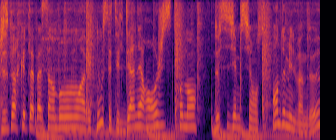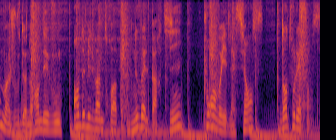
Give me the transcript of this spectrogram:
J'espère que tu as passé un bon moment avec nous. C'était le dernier enregistrement de 6ème Science en 2022. Moi, je vous donne rendez-vous en 2023 pour une nouvelle partie pour envoyer de la science dans tous les sens.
